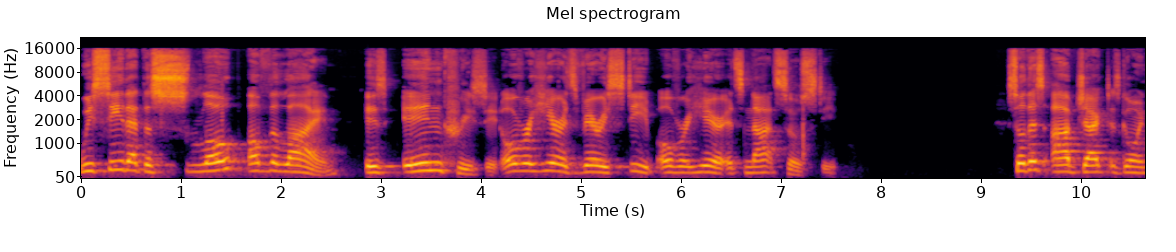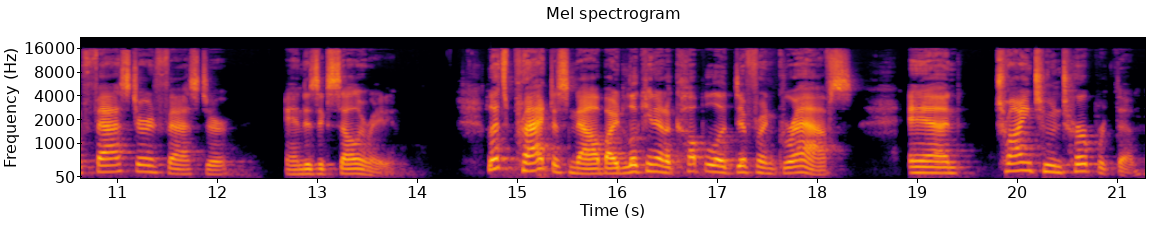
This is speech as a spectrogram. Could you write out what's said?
We see that the slope of the line is increasing. Over here, it's very steep. Over here, it's not so steep. So this object is going faster and faster and is accelerating. Let's practice now by looking at a couple of different graphs and trying to interpret them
